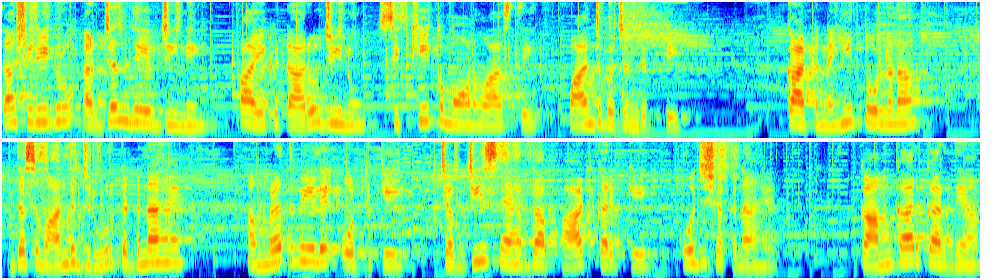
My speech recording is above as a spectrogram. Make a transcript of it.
ਤਾਂ ਸ੍ਰੀ ਗੁਰੂ ਅਰਜਨ ਦੇਵ ਜੀ ਨੇ ਭਾਈ ਕਟਾਰੂ ਜੀ ਨੂੰ ਸਿੱਖੀ ਕਮਾਉਣ ਵਾਸਤੇ ਪੰਜ ਵਚਨ ਦਿੱਤੇ। ਘਟ ਨਹੀਂ ਤੋਲਣਾ, ਦਸਵੰਧ ਜ਼ਰੂਰ ਕੱਢਣਾ ਹੈ। ਅੰਮ੍ਰਿਤ ਵੇਲੇ ਉੱਠ ਕੇ ਜਪਜੀ ਸਾਹਿਬ ਦਾ ਪਾਠ ਕਰਕੇ ਕੁਝ ਛਕਣਾ ਹੈ। ਕੰਮਕਾਰ ਕਰਦਿਆਂ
